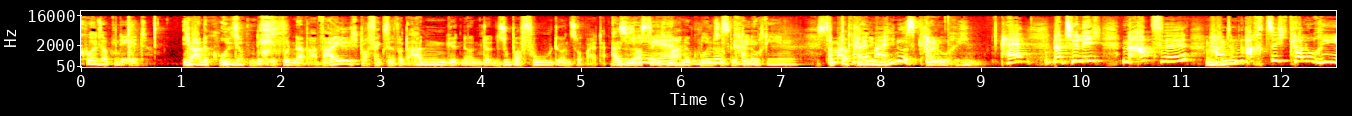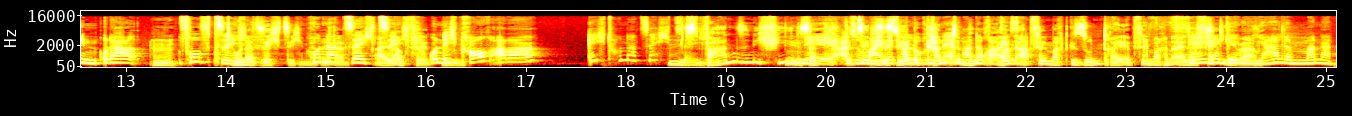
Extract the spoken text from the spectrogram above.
Kohlsuppendiät. Ich mache eine Kohlsuppendiät, wunderbar, weil Stoffwechsel wird an und, Superfood und so weiter. Also sagst du, ich mache eine Kohlsuppendiät. Minuskalorien. Es gibt mal, doch keine mal- Minuskalorien. Hä? Natürlich, ein Apfel hat Mhm. 80 Kalorien oder 50. 160 in der Regel. 160. Ein Apfel. Und ich Hm. brauche aber echt 160. Das ist wahnsinnig viel. Nee, also ja meine Kalorien-App hat Buch, aber ein Apfel macht gesund, drei Äpfel machen eine Welcher Fettleber. geniale Mann hat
